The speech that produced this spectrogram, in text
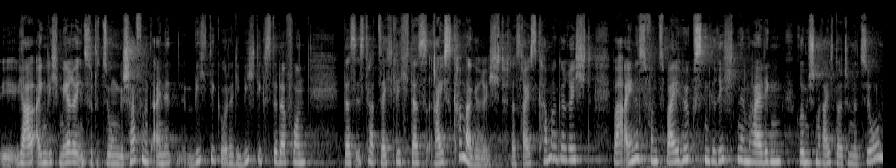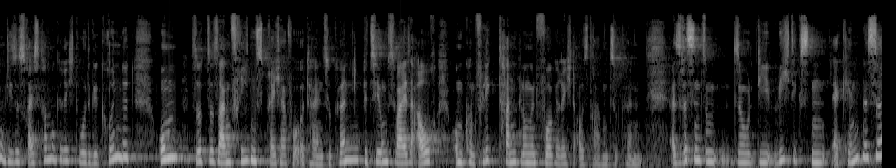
äh, ja eigentlich mehrere Institutionen geschaffen und eine wichtige oder die wichtigste davon das ist tatsächlich das Reichskammergericht. Das Reichskammergericht war eines von zwei höchsten Gerichten im Heiligen Römischen Reich Deutscher Nation und dieses Reichskammergericht wurde gegründet, um sozusagen Friedensbrecher verurteilen zu können, beziehungsweise auch um Konflikthandlungen vor Gericht austragen zu können. Also das sind so die wichtigsten Erkenntnisse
